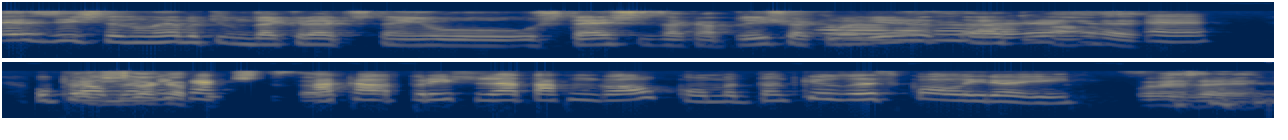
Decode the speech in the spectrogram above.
Existe, não lembra que no Decrepit tem o- os testes a capricho? Aquilo ali é, é atual. é, É. O problema é que a, Capricho, tá? a Capricho já tá com glaucoma, tanto que usou esse colírio aí. Pois é.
